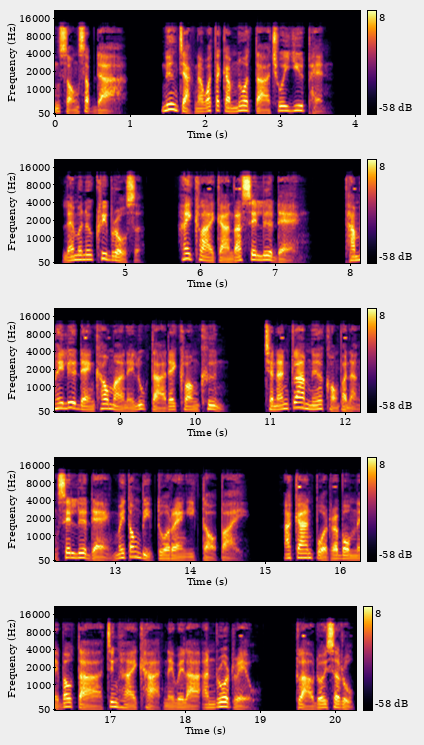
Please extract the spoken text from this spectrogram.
1-2 สัปดาห์ เนื่องจากนวัตกรรมนวดตาช่วยยืดแผ่น และมโนคริโบรสให้คลายการรัดเส้นเลือดแดงทำให้เลือดแดงเข้ามาในลูกตาได้คล่องขึ้น ฉะนั้นกล้ามเนื้อของผนังเส้นเลือดแดงไม่ต้องบีบตัวแรงอีกต่อไป อาการปวดระบมในเบ้าตาจึงหายขาดในเวลาอันรวดเร็ว กล่าวโดยสรุป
